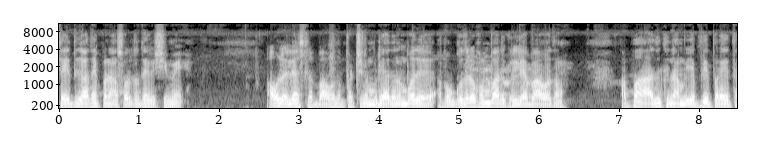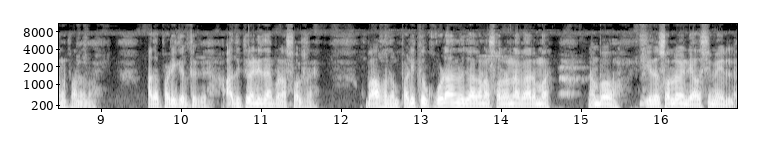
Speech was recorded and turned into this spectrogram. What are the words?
செய்யறதுக்காக தான் இப்போ நான் சொல்கிறதே விஷயமே. அவ்வளோ லேஸில் பாகவதம் பற்றிட முடியாதுன்னும் போது அப்போ குதிரை கொம்பாக இருக்கு இல்லையா பாகவதம்? அப்போ அதுக்கு நம்ம எப்படி பிரயத்தனம் பண்ணணும்? அதை படிக்கிறதுக்கு. அதுக்கு வேண்டி தான் இப்போ நான் சொல்கிறேன் பாகவதம் படிக்கக்கூடாதுக்காக நான் சொல்லணும்னா வேறு மா நம்ம இதை சொல்ல வேண்டிய அவசியமே இல்லை.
